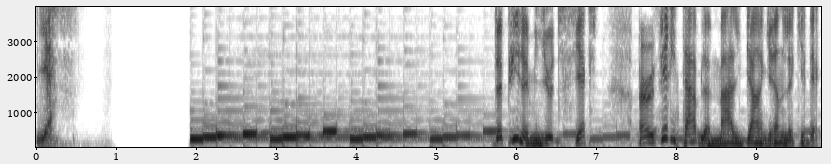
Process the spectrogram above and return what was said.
Yes! Depuis le milieu du siècle, un véritable mal gangrène le Québec,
